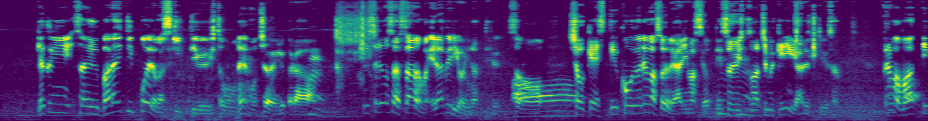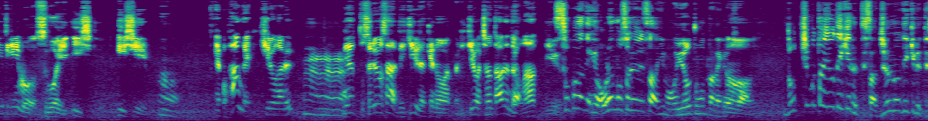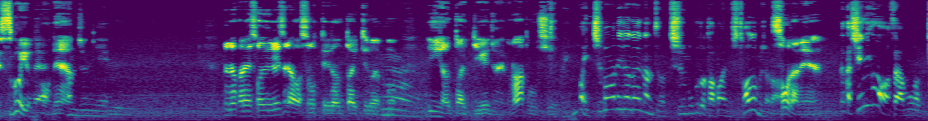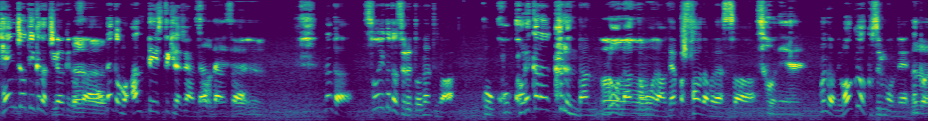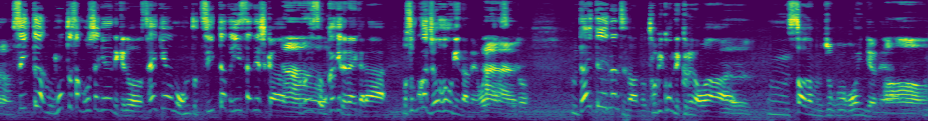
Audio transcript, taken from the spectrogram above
逆にそういうバラエティっぽいのが好きっていう人もね、もちろんいるから、うん。でそれをさ、スターダムも選べるようになってる。その、ショーケースっていう工業ではそういうのやりますよってそういう人たち向けにやるっていうさ。これはまあマーケティング的にもすごいいいし、いいし、うん。うんやっぱファンが広がる？うんうんで、あとそれをさ、できるだけのやっぱ力量はちゃんとあるんだろうなっていう。そこだね。いや、俺もそれさ、今言おうと思ったんだけどさ、うん。どっちも対応できるってさ、順応できるってすごいよね。そうね単純に。でなんかね、そういうレスラーが揃ってる団体っていうのはやっうぱ、ん。いい団体って言えんじゃないかなと思うし。今一番あれじゃないなんていうの、注目度高いのスターダムじゃない？そうだね。なんか新日本はさ、もう天井って言い方違うけどさ、うんなんかもう安定してきたじゃん、だそうんだねだんさ。。なんか、そういうことすると、なんていうの、こう、ここれから来るんだろうなと思うのは、やっぱスターダムだしさ、うんそうね。なんだろうね、ワクワクするもんね。なんかう、んツイッター、もうほんとさ、申し訳ないんだけど、最近はもうほんとツイッターとインスタでしか、うんプロレス追っかけてないから、もうそこが情報源なのよ、俺からすると。大体、なんていうの、あの、飛び込んでくるのは、うん。うん、スターダムの情報が多いんだよね。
